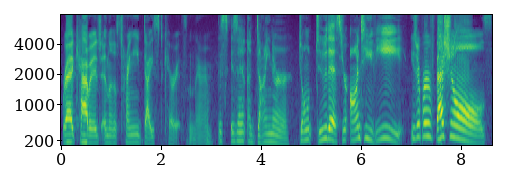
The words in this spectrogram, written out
red cabbage and those tiny diced carrots in there? This isn't a diner. Don't do this. You're on TV. These are professionals.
